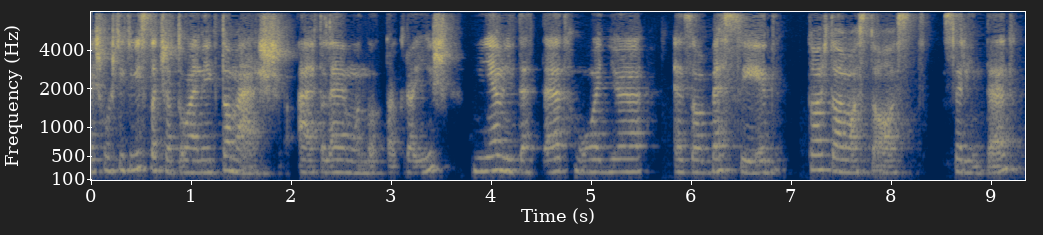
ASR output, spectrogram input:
És most itt visszacsatolnék Tamás által elmondottakra is. Mi említetted, hogy ez a beszéd tartalmazta azt szerinted,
